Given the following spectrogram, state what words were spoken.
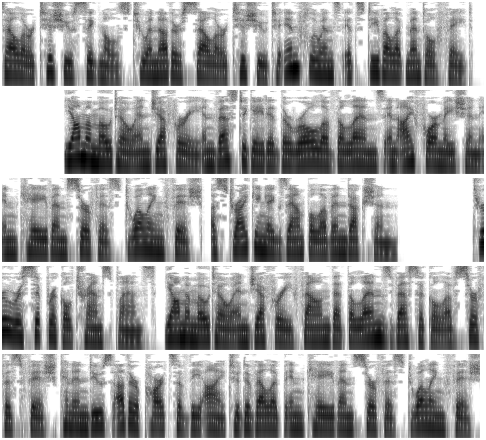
cell or tissue signals to another cell or tissue to influence its developmental fate. Yamamoto and Jeffery investigated the role of the lens in eye formation in cave and surface-dwelling fish, a striking example of induction. Through reciprocal transplants, Yamamoto and Jeffery found that the lens vesicle of surface fish can induce other parts of the eye to develop in cave and surface-dwelling fish,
